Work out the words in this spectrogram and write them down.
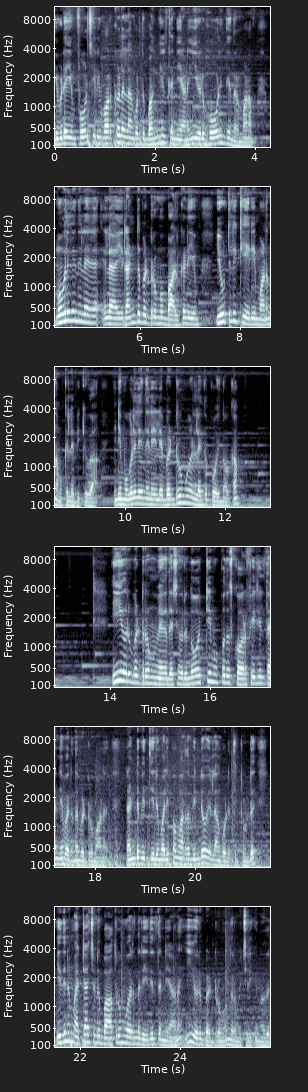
ഇവിടെയും ഫോൾ സീലിംഗ് വർക്കുകളെല്ലാം കൊടുത്ത് ഭംഗിയിൽ തന്നെയാണ് ഈ ഒരു ഹോളിന്റെ നിർമ്മാണം. മുകളിലെ നിലയിലായി രണ്ട് ബെഡ്റൂമും ബാൽക്കണിയും യൂട്ടിലിറ്റി ഏരിയയുമാണ് നമുക്ക് ലഭിക്കുക. ഇനി മുകളിലെ നിലയിലെ ബെഡ്റൂമുകളിലേക്ക് പോയി നോക്കാം. ഈ ഒരു ബെഡ്റൂമും ഏകദേശം ഒരു നൂറ്റി മുപ്പത് സ്ക്വയർ ഫീറ്റിൽ തന്നെ വരുന്ന ബെഡ്റൂമാണ് രണ്ട് ഭിത്തിയിലും വലിപ്പമാർന്ന വിൻഡോ എല്ലാം കൊടുത്തിട്ടുണ്ട്. ഇതിനും അറ്റാച്ച്ഡ് ബാത്റൂം വരുന്ന രീതിയിൽ തന്നെയാണ് ഈ ഒരു ബെഡ്റൂമും നിർമ്മിച്ചിരിക്കുന്നത്.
